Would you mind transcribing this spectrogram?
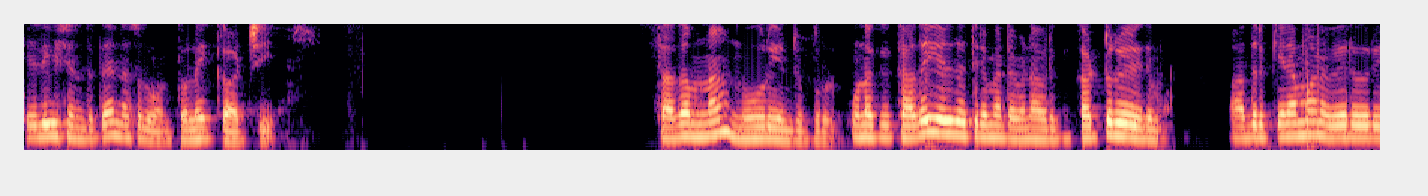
டெலிவிஷன்றதை என்ன சொல்லுவோம்? தொலைக்காட்சி. சதம்னா நூறு என்று பொருள். உனக்கு கதை எழுத திரும்ப வேணா அவருக்கு கட்டுரை எழுதும் அதற்கு இனமான வேறொரு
